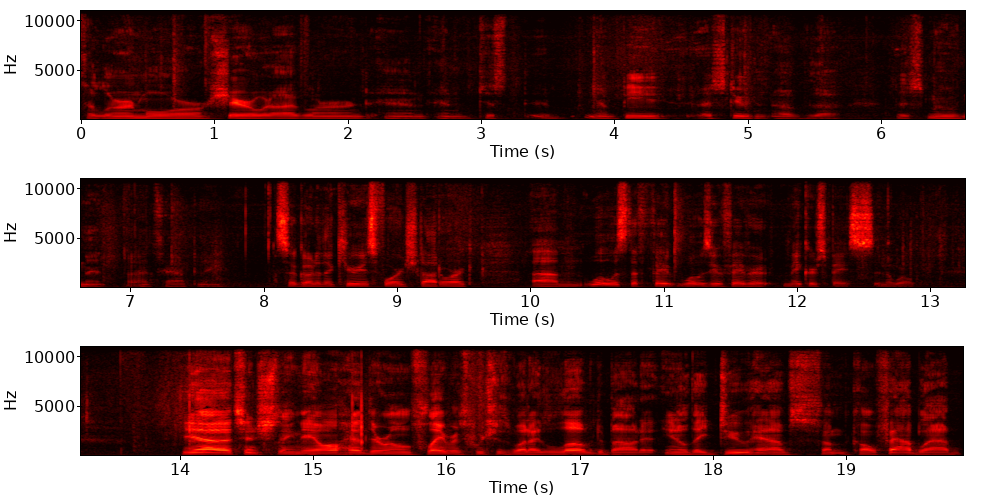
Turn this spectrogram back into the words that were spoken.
to learn more, share what I've learned, and, and just uh, you know be a student of the this movement that's happening. So go to thecuriousforge.org. Um, what was the fa- what was your favorite makerspace in the world? Yeah, that's interesting. They all had their own flavors, which is what I loved about it. You know, they do have something called Fab Lab,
